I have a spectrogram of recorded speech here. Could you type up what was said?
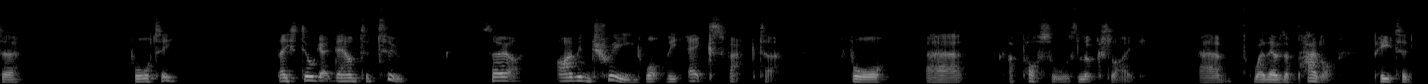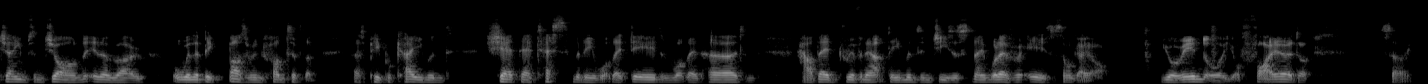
to 40, they still get down to two. So, I'm intrigued what the X factor for uh, apostles looks like, um, where there was a panel, Peter, James, and John in a row, or with a big buzzer in front of them as people came and shared their testimony, what they did and what they'd heard, and how they'd driven out demons in Jesus' name, whatever it is. Someone going, "Oh, you're in," or "You're fired," or sorry,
